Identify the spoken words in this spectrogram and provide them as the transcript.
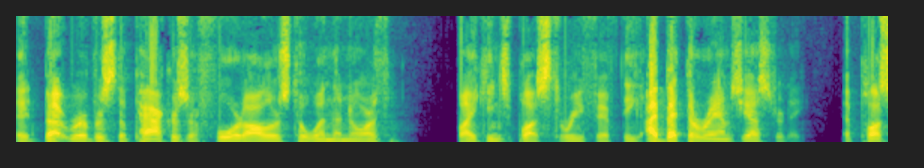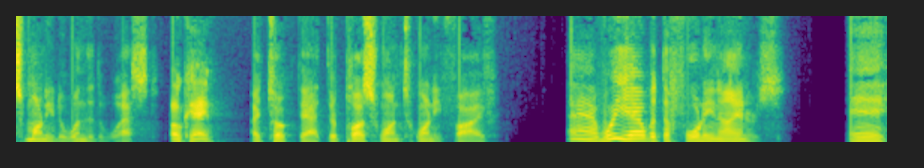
At Bet Rivers, the Packers are $4 to win the North, Vikings plus 350. I bet the Rams yesterday at plus money to win the West. Okay. I took that. They're plus 125. Eh, where you at with the 49ers? Eh,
